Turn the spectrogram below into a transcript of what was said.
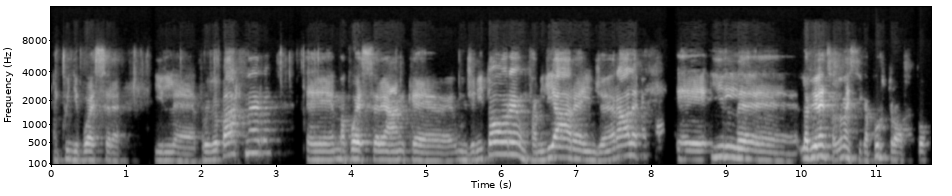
E quindi può essere il proprio partner, eh, ma può essere anche un genitore, un familiare in generale. Eh, il, eh, la violenza domestica purtroppo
